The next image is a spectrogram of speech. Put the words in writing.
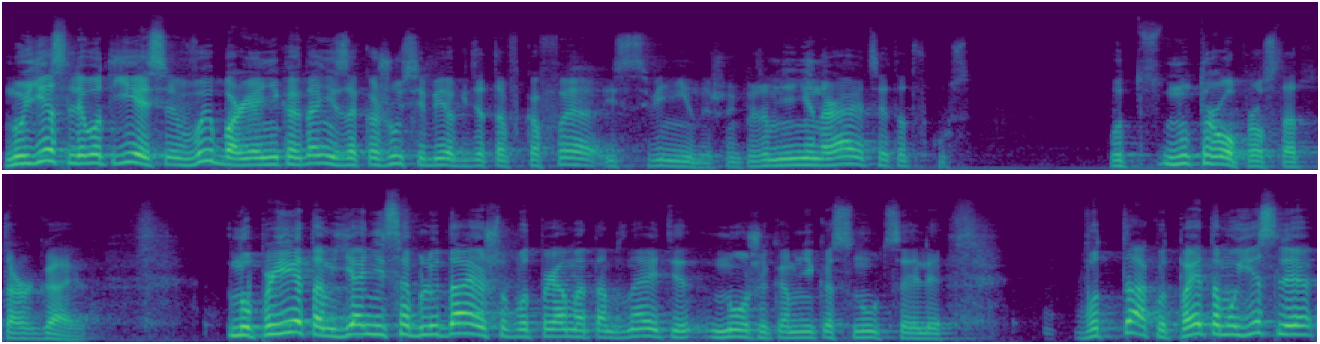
Но если вот есть выбор, я никогда не закажу себе где-то в кафе из свинины что-нибудь, потому что мне не нравится этот вкус. Вот нутро просто отторгает. Но при этом я не соблюдаю, чтобы вот прямо там, знаете, ножиком не коснуться или вот так вот. Поэтому если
